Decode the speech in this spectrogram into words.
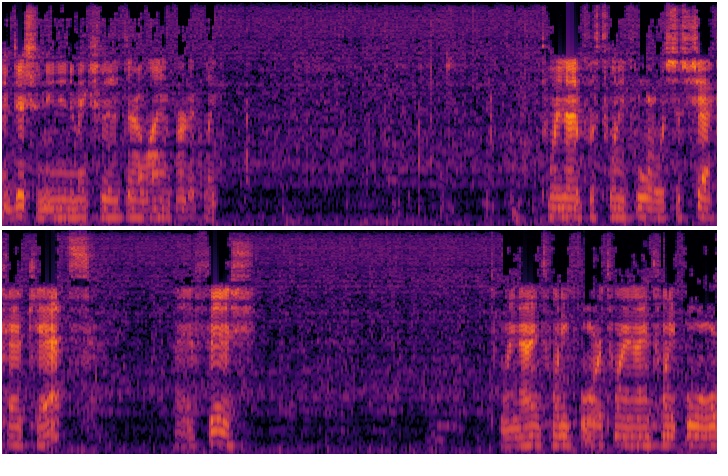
addition, you need to make sure that they're aligned vertically. 29 plus 24. Let's just check. I have cats. I have fish. 29, 24, 29, 24, or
